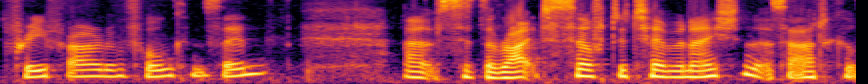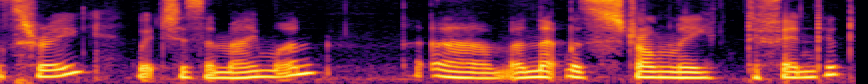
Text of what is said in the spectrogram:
free, prior, and informed consent. Uh, so the right to self determination, that's Article 3, which is the main one, um, and that was strongly defended.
